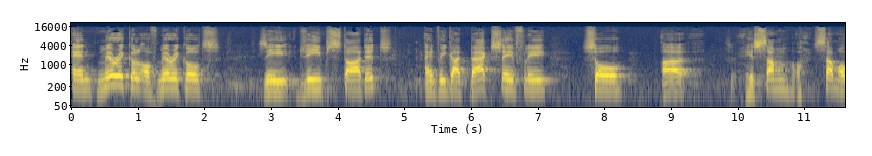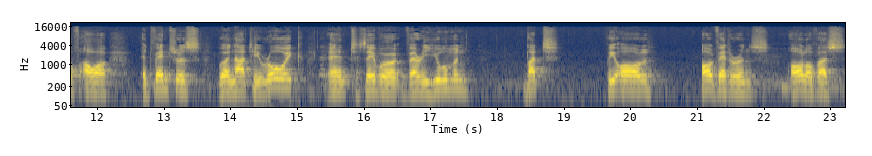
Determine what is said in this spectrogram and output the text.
and miracle of miracles, the Jeep started, and we got back safely. So uh, his, some, some of our adventures were not heroic and they were very human, but we all, all veterans, all of us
